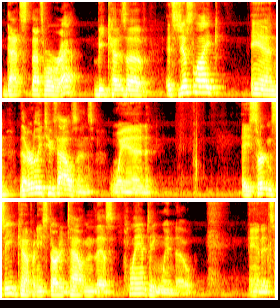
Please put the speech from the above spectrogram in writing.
that's that's where we're at because of it's just like in the early 2000s when a certain seed company started touting this planting window and it's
